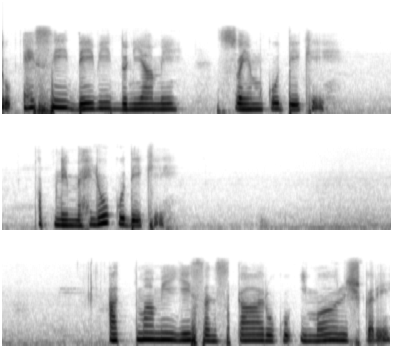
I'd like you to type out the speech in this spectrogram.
तो ऐसी देवी दुनिया में स्वयं को देखे, अपने महलों को देखे। आत्मा में ये संस्कारों को इमर्ज करे।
